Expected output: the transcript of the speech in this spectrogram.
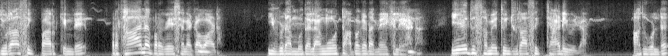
ജുറാസിക് പാർക്കിന്റെ പ്രധാന പ്രവേശന കവാടം. ഇവിടെ മുതൽ അങ്ങോട്ട് അപകട മേഖലയാണ്. ഏത് സമയത്തും ജുറാസിക് ചാടി വീഴാം. അതുകൊണ്ട്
